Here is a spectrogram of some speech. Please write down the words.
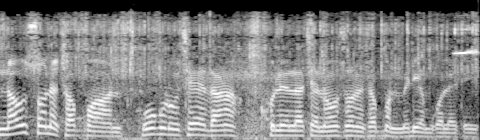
નવસો ને છપ્પન. ઉગડું છે દાણા ખુલેલા છે નવસો ને છપ્પન મીડિયમ ક્વોલિટી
